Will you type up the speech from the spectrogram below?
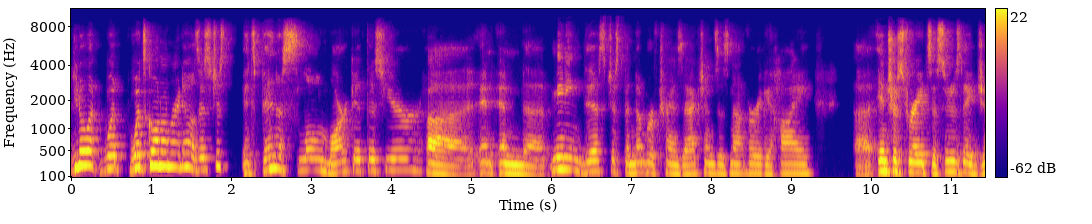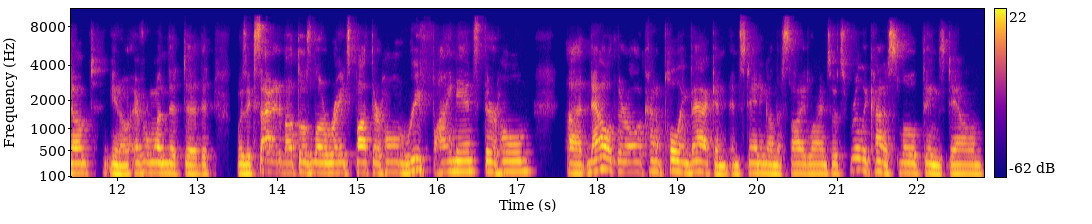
you know what what what's going on right now is it's just it's been a slow market this year, uh, and and uh, meaning this just the number of transactions is not very high. Uh, interest rates as soon as they jumped you know everyone that uh, that was excited about those low rates bought their home refinanced their home. Uh, now they're all kind of pulling back and, and standing on the sideline so it's really kind of slowed things down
